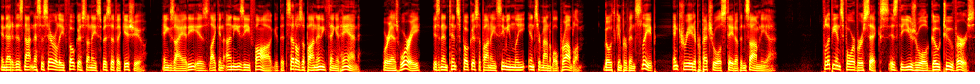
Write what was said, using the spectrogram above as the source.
in that it is not necessarily focused on a specific issue. Anxiety is like an uneasy fog that settles upon anything at hand, whereas worry is an intense focus upon a seemingly insurmountable problem. Both can prevent sleep and create a perpetual state of insomnia. Philippians 4, verse 6 is the usual go to verse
